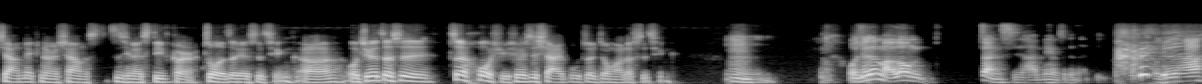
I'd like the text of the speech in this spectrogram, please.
像 Nick Nurse，像之前的 Steve Kerr 做的这些事情，呃，我觉得这是这或许会是下一步最重要的事情。嗯，我觉得 Malone 暂时还没有这个能力。我觉得他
